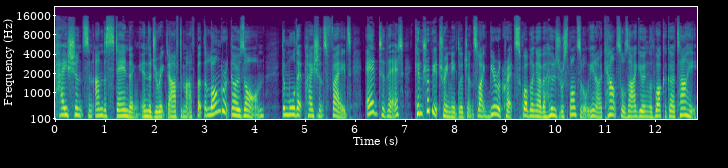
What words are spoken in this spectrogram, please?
patience, and understanding in the direct aftermath, but the longer it goes on, the more that patience fades. Add to that contributory negligence, like bureaucrats squabbling over who's responsible, you know, councils arguing with Waka Kotahi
